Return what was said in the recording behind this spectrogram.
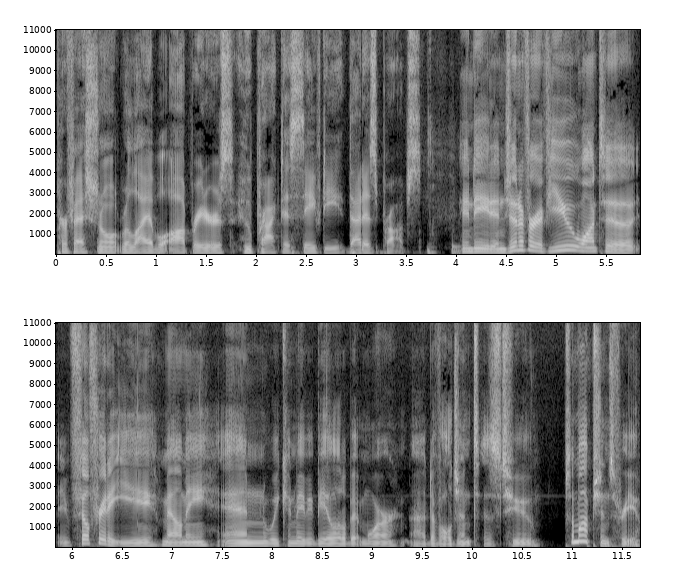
professional, reliable operators who practice safety. That is props. Indeed. And Jennifer, if you want to, feel free to email me, and we can maybe be a little bit more uh, divulgent as to some options for you.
